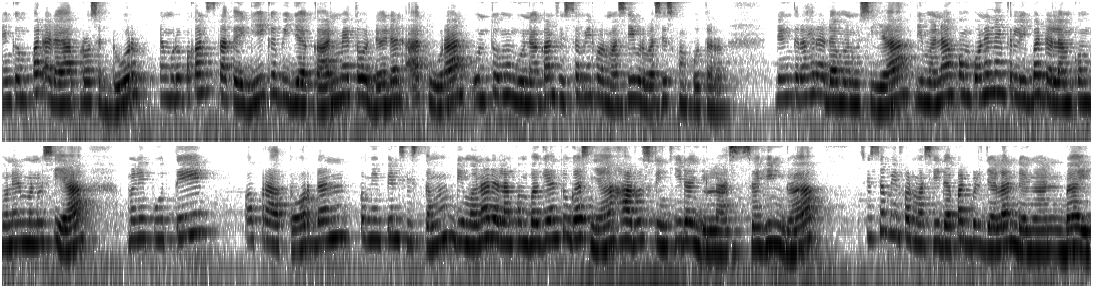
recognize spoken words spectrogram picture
Yang keempat ada prosedur yang merupakan strategi, kebijakan, metode, dan aturan untuk menggunakan sistem informasi berbasis komputer. Dan yang terakhir ada manusia, di mana komponen yang terlibat dalam komponen manusia meliputi operator dan pemimpin sistem di mana dalam pembagian tugasnya harus rinci dan jelas sehingga sistem informasi dapat berjalan dengan baik.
